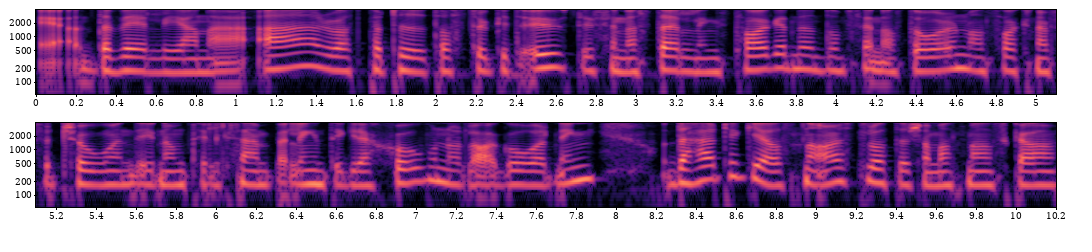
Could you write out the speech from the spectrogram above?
eh, där väljarna är och att partiet har stuckit ut i sina ställningstaganden de senaste åren. Man saknar förtroende inom till exempel integration och lag och ordning. Och det här tycker jag snarast låter som att man ska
